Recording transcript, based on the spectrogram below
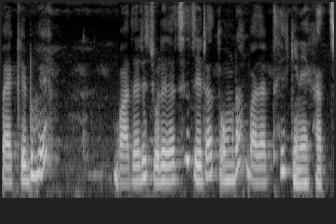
প্যাকেট হয়ে বাজারে চলে গেছে, যেটা তোমরা বাজার থেকে কিনে খাচ্ছ।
